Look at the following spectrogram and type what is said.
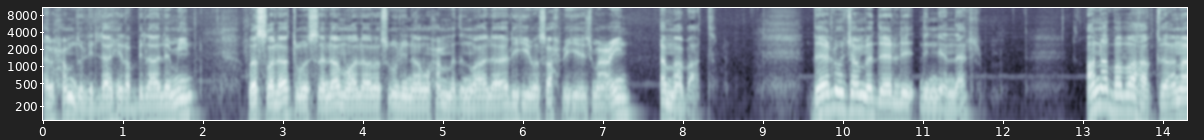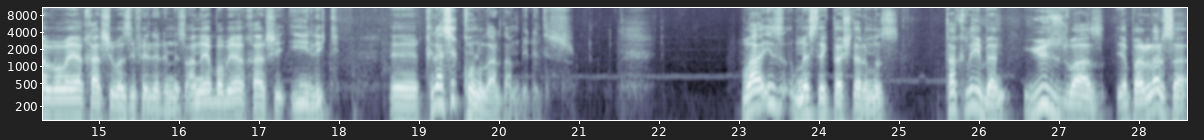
Elhamdülillahi Rabbil alemin. Ve salatu ve selamu ala Resulina Muhammedin ve ala alihi ve sahbihi ecma'in. Emma ba'd. Değerli hocam ve değerli dinleyenler, ana baba hakkı, ana babaya karşı vazifelerimiz, anaya babaya karşı iyilik e, klasik konulardan biridir. Vaiz meslektaşlarımız takriben 100 vaaz yaparlarsa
